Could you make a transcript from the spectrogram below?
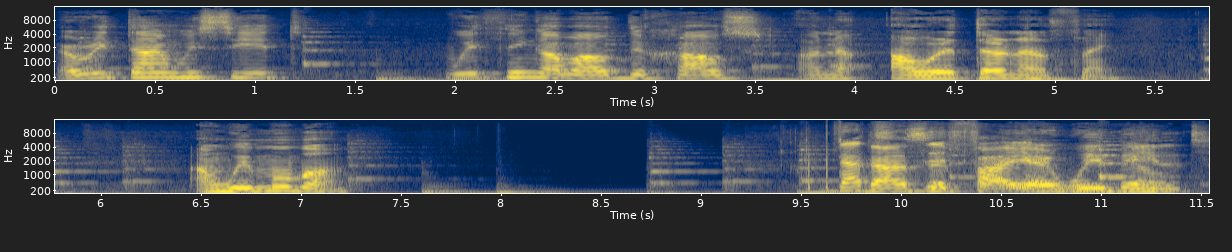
Every time we see it, we think about the house and our eternal flame. And we move on. That's, That's the fire we built.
